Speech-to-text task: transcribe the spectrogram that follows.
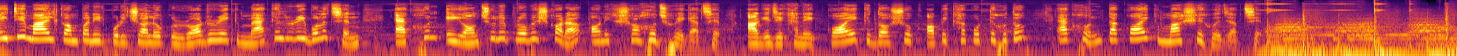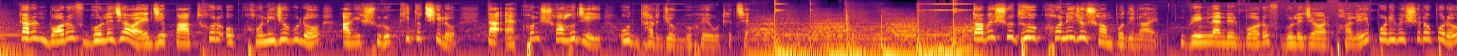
এইটি মাইল কোম্পানির পরিচালক রডরিক ম্যাকেলরি বলেছেন, এখন এই অঞ্চলে প্রবেশ করা অনেক সহজ হয়ে গেছে। আগে যেখানে কয়েক দশক অপেক্ষা করতে হতো, এখন তা কয়েক মাসে হয়ে যাচ্ছে। কারণ বরফ গলে যাওয়ায় যে পাথর ও খনিজগুলো আগে সুরক্ষিত ছিল, তা এখন সহজেই উদ্ধারযোগ্য হয়ে উঠেছে। তবে শুধু খনিজ সম্পদই নয়, গ্রিনল্যান্ডের বরফ গলে যাওয়ার ফলে পরিবেশের ওপরও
